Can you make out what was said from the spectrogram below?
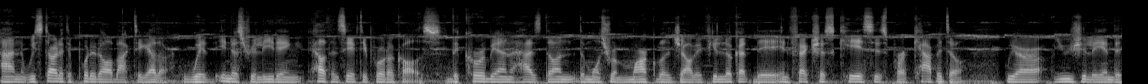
And we started to put it all back together with industry leading health and safety protocols. The Caribbean has done the most remarkable job. If you look at the infectious cases per capita, we are usually in the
